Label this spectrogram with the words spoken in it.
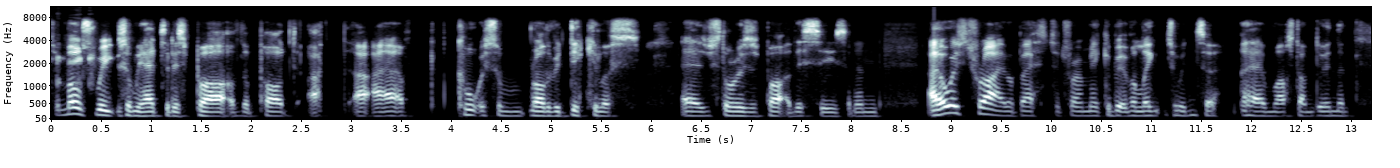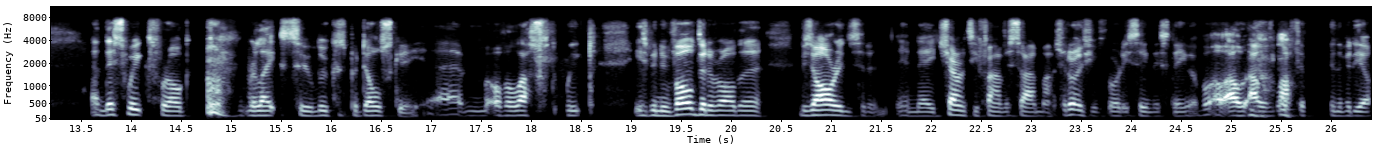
So most weeks when we head to this part of the pod, I, I, I have come up with some rather ridiculous uh, stories as part of this season, and I always try my best to try and make a bit of a link to Inter um, whilst I'm doing them. And this week's frog relates to Lucas Podolski. Um, over the last week, he's been involved in a rather bizarre incident in a charity five-a-side match. I don't know if you've already seen this, Nima, but I, I, I was laughing in the video.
